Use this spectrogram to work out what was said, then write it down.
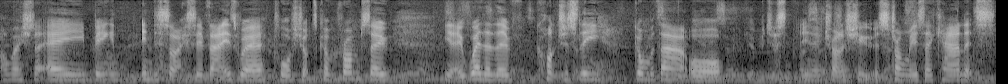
oh, where should I aim, being indecisive, that is where poor shots come from. So, you know, whether they've consciously gone with that or just, you know, trying to shoot as strongly as they can, it's,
